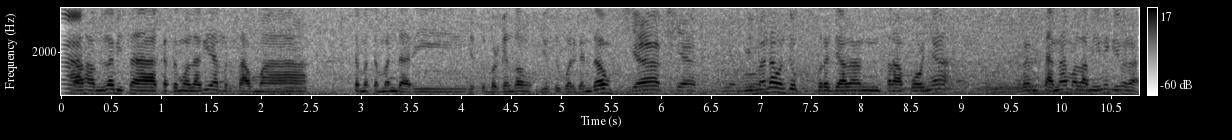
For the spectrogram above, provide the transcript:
Alhamdulillah bisa ketemu lagi ya bersama teman-teman dari youtuber gendong youtuber gendong Siap, siap. gimana untuk perjalanan teraponya rencana malam ini gimana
